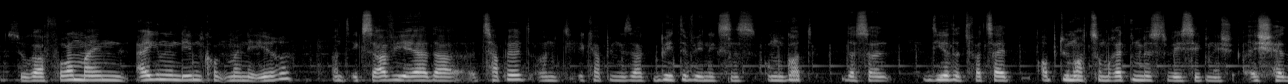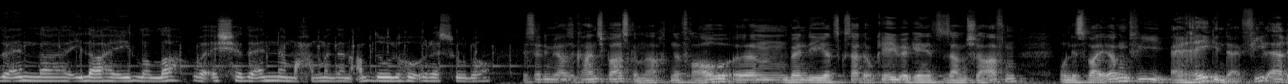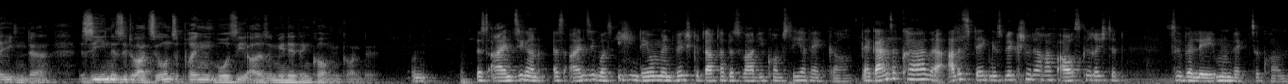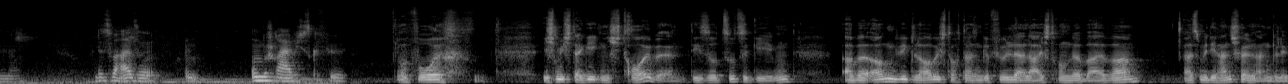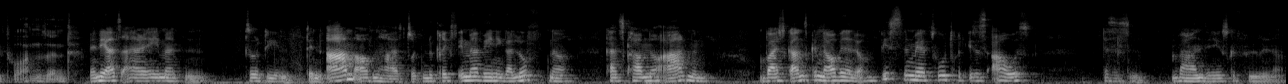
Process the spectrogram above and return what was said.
Sogar vor meinem eigenen Leben kommt meine Ehre. Und ich sah, wie er da zappelt und ich habe ihm gesagt, bete wenigstens um Gott, dass er dir das verzeiht. Ob du noch zum Retten bist, weiß ich nicht. Ashhadu an la ilaha illallah wa ashhadu anna Muhammadan abduluhu wa rasuluhu. Es hätte mir also keinen Spaß gemacht, eine Frau, ähm, wenn die jetzt gesagt hat, okay, wir gehen jetzt zusammen schlafen. Und es war irgendwie erregender, viel erregender, sie in eine Situation zu bringen, wo sie also mir nicht entkommen konnte. Und das Einzige, das Einzige, was ich in dem Moment wirklich gedacht habe, das war, wie kommst du hier weg? Gar? Der ganze Körper, alles Denken ist wirklich nur darauf ausgerichtet, zu überleben und wegzukommen. Ne? Und das war also ein unbeschreibliches Gefühl. Obwohl ich mich dagegen nicht sträube, die so zuzugeben. Aber irgendwie glaube ich doch, dass ein Gefühl der Erleichterung dabei war, als mir die Handschellen angelegt worden sind. Wenn dir als einer jemanden so den, den Arm auf den Hals drücken. Du kriegst immer weniger Luft, ne? kannst kaum noch atmen. Und weißt ganz genau, wenn er noch ein bisschen mehr zudrückt, ist es aus. Das ist ein wahnsinniges Gefühl. Ne?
